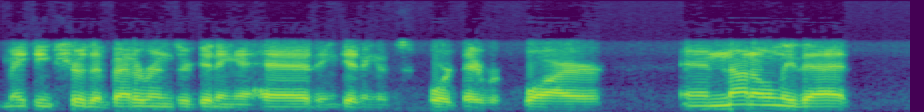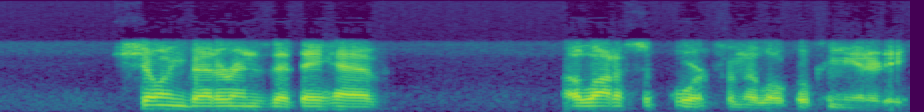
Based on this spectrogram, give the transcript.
making sure the veterans are getting ahead and getting the support they require. And not only that, showing veterans that they have a lot of support from the local community.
